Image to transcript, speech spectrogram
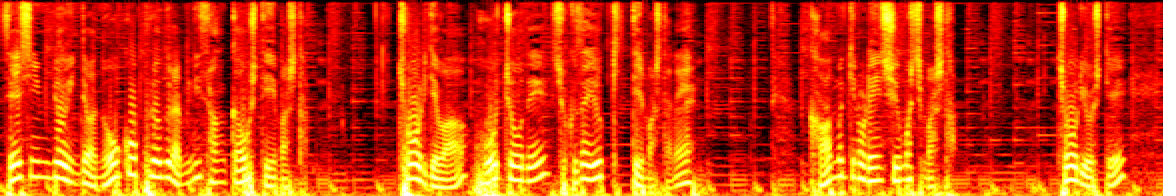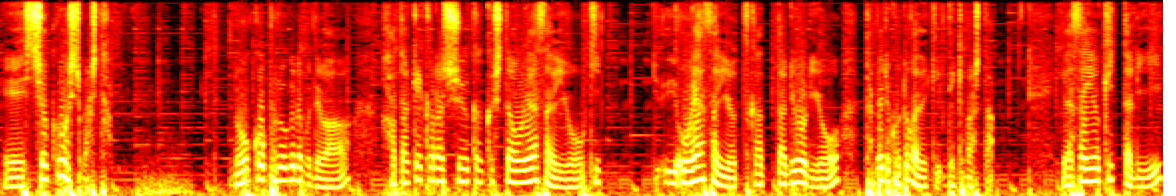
精神病院では濃厚プログラムに参加をしていました。調理では包丁で食材を切っていましたね。皮むきの練習もしました。調理をして、えー試食をしました。濃厚プログラムでは畑から収穫したお野菜を切っお野菜を使った料理を食べることができできました。野菜を切ったり、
